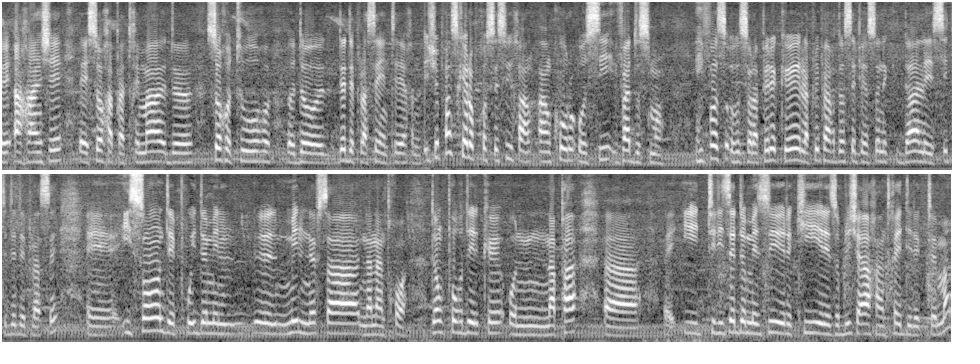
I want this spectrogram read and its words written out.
eh, arranger eh, ce rapatriement, de, ce retour de, de déplacés internes. Je pense que le processus en, cours aussi va doucement. Il faut se rappeler que la plupart de ces personnes dans les sites de déplacés, ils sont depuis 1993. Euh, Donc pour dire qu'on n'a pas... Euh, utiliser des mesures qui les obligent à rentrer directement.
